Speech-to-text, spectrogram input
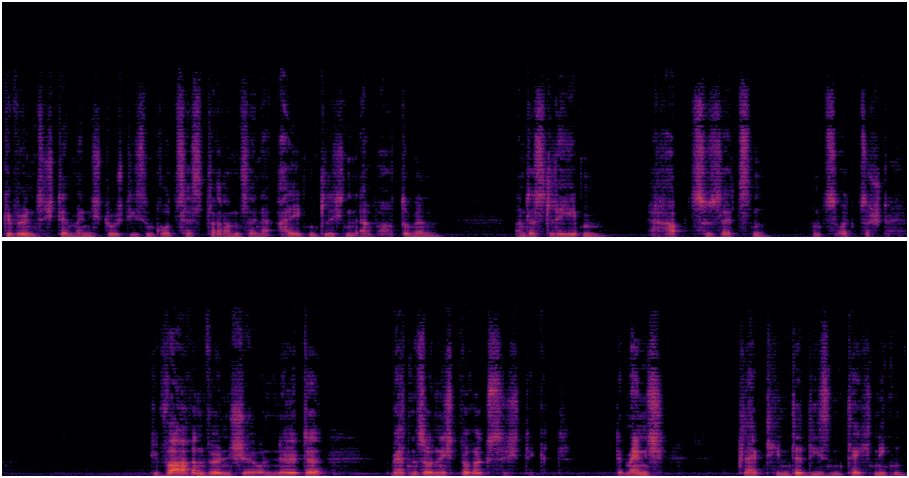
gewöhnt sich der Mensch durch diesen Prozess daran, seine eigentlichen Erwartungen an das Leben herabzusetzen und zurückzustellen. Die wahren Wünsche und Nöte werden so nicht berücksichtigt. Der Mensch bleibt hinter diesen Techniken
